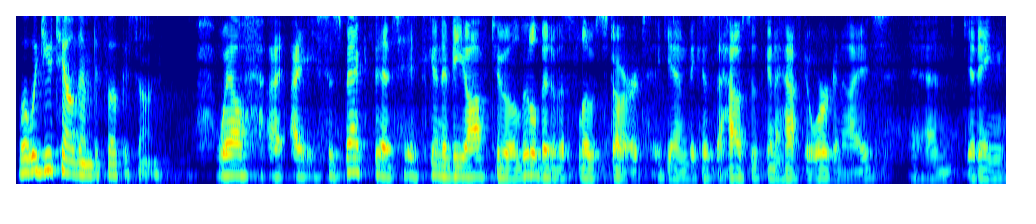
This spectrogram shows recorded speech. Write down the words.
what would you tell them to focus on? Well, I, I, suspect that it's going to be off to a little bit of a slow start, again, because the House is going to have to organize, and getting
